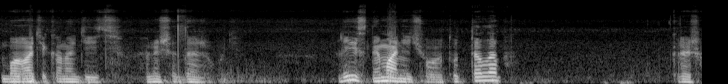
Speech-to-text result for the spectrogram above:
багаті канадійці. Вони ще де живуть. Ліс, нема нічого. Тут телеп, криша.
